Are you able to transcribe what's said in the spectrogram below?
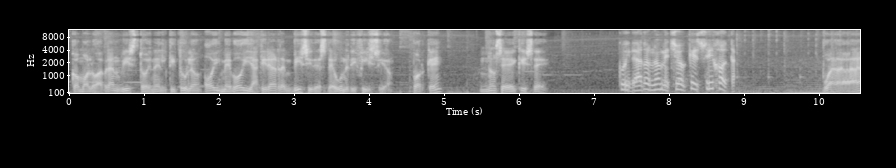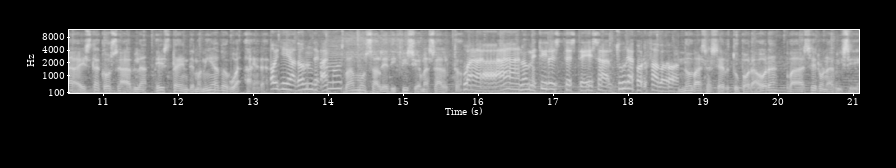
como lo habrán visto en el título, hoy me voy a tirar en bici desde un edificio. ¿Por qué? No sé XD. Cuidado no me choques, CJ. Buah, esta cosa habla, está endemoniado buah. Oye, ¿a dónde vamos? Vamos al edificio más alto. Buah, no me tires desde esa altura, por favor. No vas a ser tú por ahora, va a ser una bici.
